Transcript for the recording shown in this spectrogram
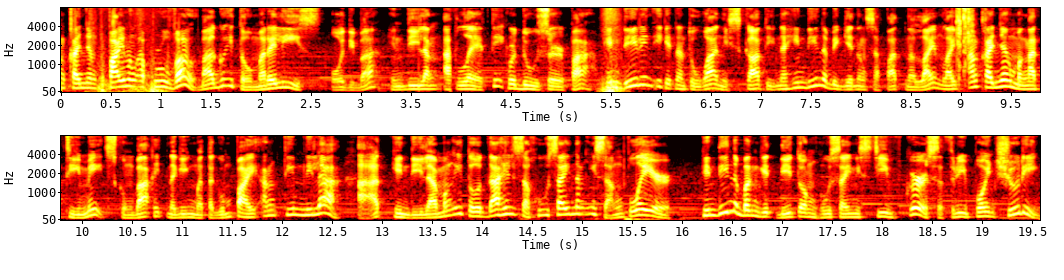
ang kanyang final approval bago ito ma-release. O di ba? Hindi lang athletic, producer pa. Hindi rin ikinatuwa ni Scotty na hindi nabigyan ng sapat na limelight ang kanyang mga teammates kung bakit naging matagumpay ang team nila at hindi lamang ito dahil sa husay ng isang player. Hindi nabanggit dito ang husay ni Steve Kerr sa three-point shooting,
